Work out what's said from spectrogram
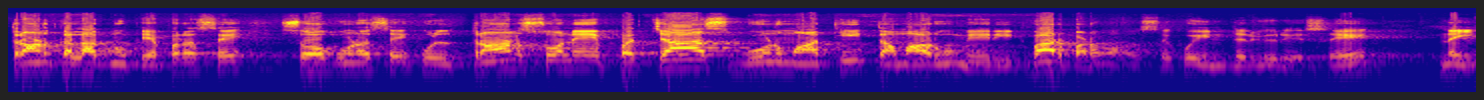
ત્રણ કલાકનું પેપર હશે, સો ગુણ હશે, કુલ ત્રણસો ને પચાસ ગુણમાંથી તમારું મેરિટ બહાર પાડવામાં આવશે. કોઈ ઇન્ટરવ્યૂ રહેશે નહીં.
